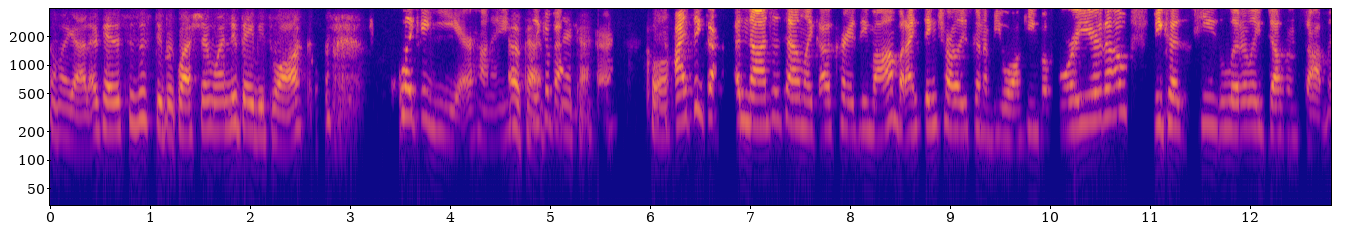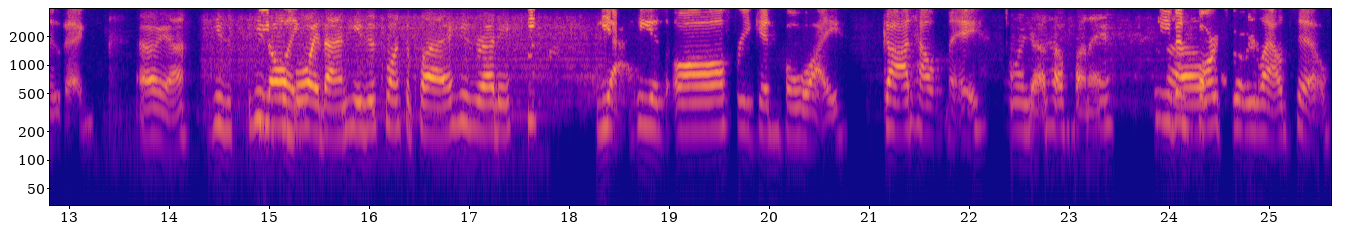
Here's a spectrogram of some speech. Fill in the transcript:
Oh my God. Okay, this is a stupid question. When do babies walk? Like a year, honey. Okay, Like about okay. year. Cool. I think, uh, not to sound like a crazy mom, but I think Charlie's going to be walking before a year though, because he literally doesn't stop moving. Oh yeah. He's he's, He's all like- boy then. He just wants to play. He's ready. Yeah, he is all freaking boy. God help me. Oh my God, how funny. He even Oh. farts really loud too.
